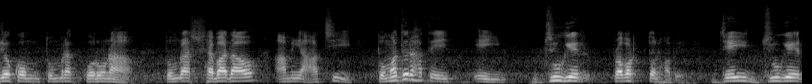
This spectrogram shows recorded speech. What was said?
রকম তোমরা করো না। তোমরা সেবা দাও, আমি আছি। তোমাদের হাতে এই যুগের প্রবর্তন হবে। যেই যুগের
